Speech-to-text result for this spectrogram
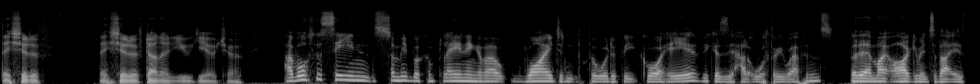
they should have they should have done a Yu-Gi-Oh joke. I've also seen some people complaining about why didn't Thor defeat Gorr here because he had all three weapons. But then my argument to that is,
